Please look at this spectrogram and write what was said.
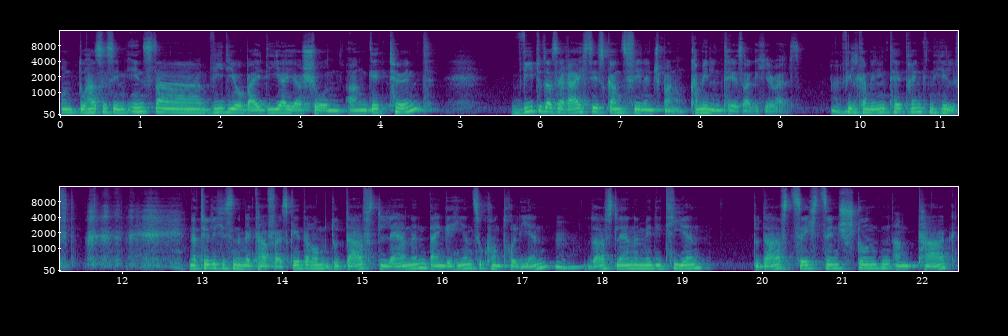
Und du hast es im Insta-Video bei dir ja schon angetönt. Wie du das erreichst, ist ganz viel Entspannung. Kamillentee, sage ich jeweils. Viel Kamillentee trinken hilft. Natürlich ist es eine Metapher. Es geht darum, du darfst lernen, dein Gehirn zu kontrollieren. Du darfst lernen, meditieren. Du darfst 16 Stunden am Tag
